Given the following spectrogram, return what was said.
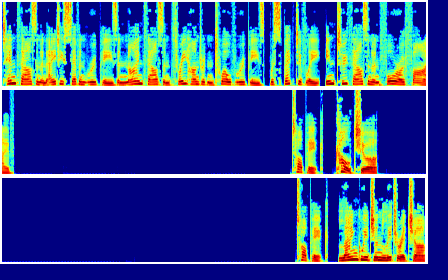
10,087 rupees and 9,312 rupees, respectively, in 2004–05. Topic: Culture. Topic: Language and literature.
